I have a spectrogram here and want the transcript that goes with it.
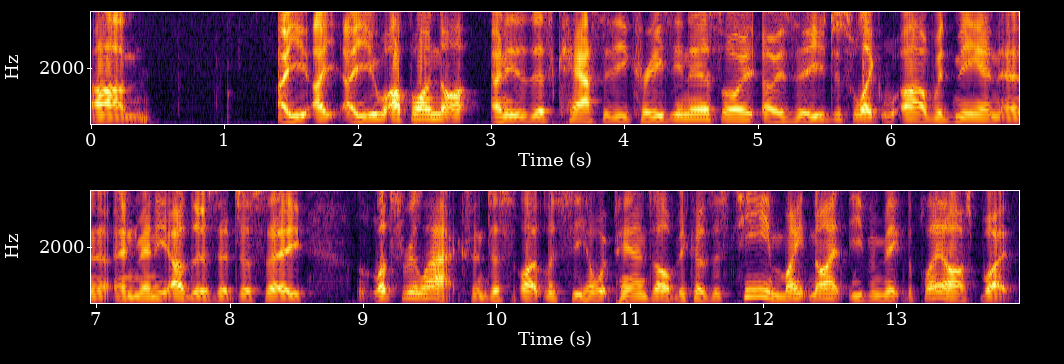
Um, are you are, are you up on uh, any of this Cassidy craziness, or, or is are you just like uh, with me and, and and many others that just say, let's relax and just like, let's see how it pans out because this team might not even make the playoffs, but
